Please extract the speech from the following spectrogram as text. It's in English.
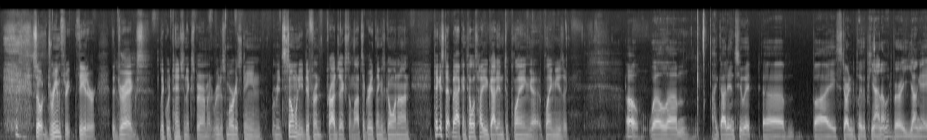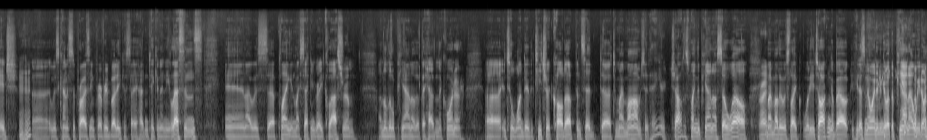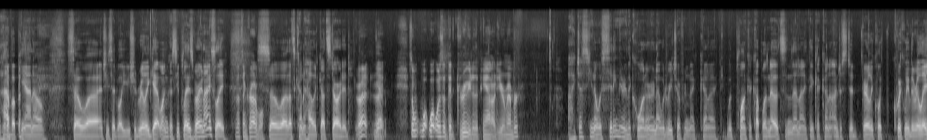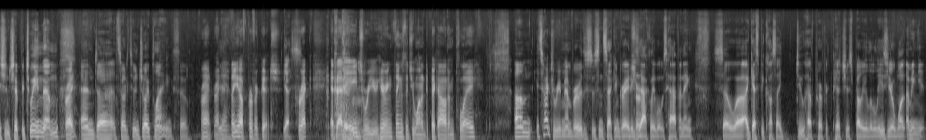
So, Dream Theater, The Dregs, Liquid Tension Experiment, Rudess Morgenstein. I mean, so many different projects and lots of great things going on. Take a step back and tell us how you got into playing uh, playing music. oh, well, um, I got into it uh, by starting to play the piano at a very young age. Uh, it was kind of surprising for everybody because I hadn't taken any lessons. And I was uh, playing in my second grade classroom on the little piano that they had in the corner. Uh, until one day the teacher called up and said uh, to my mom, she said, Hey, your child is playing the piano so well. Right. My mother was like, What are you talking about? He doesn't know anything about the piano. We don't have a piano. So, uh, and she said, Well, you should really get one because he plays very nicely. That's incredible. So uh, that's kind of how it got started. Right, right. So, what, what was it that drew you to the piano? Do you remember? I just, you know, was sitting there in the corner and I would reach over and I kind of would plunk a couple of notes and then I think I kind of understood fairly quick, quickly the relationship between them. Right. And, uh, started to enjoy playing. So, Right, right. Yeah. Now you have perfect pitch. Yes. Correct? At that age, were you hearing things that you wanted to pick out and play? um, it's hard to remember. This was in second grade Sure. exactly what was happening. So uh, I guess because I do have perfect pitch, it's probably a little easier. One, I mean,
